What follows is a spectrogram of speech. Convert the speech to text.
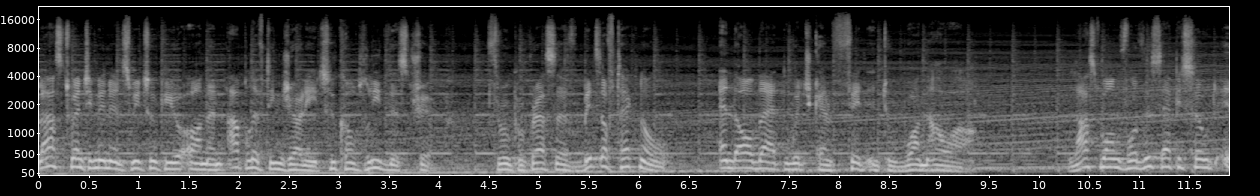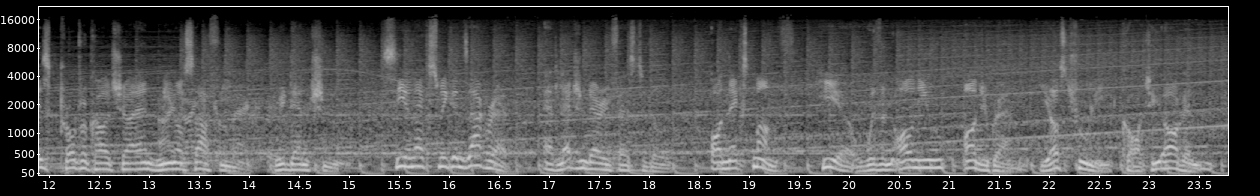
Last 20 minutes we took you on an uplifting journey to complete this trip through progressive bits of techno and all that which can fit into one hour. Last one for this episode is Protoculture and Nino Safi, Redemption. See you next week in Zagreb at Legendary Festival or next month here with an all new audiogram. Yours truly, Corti Organ.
